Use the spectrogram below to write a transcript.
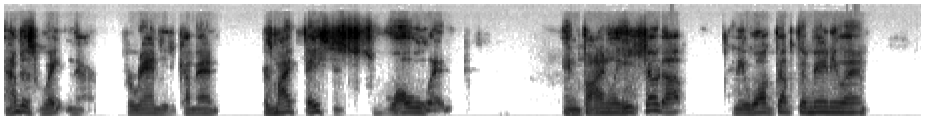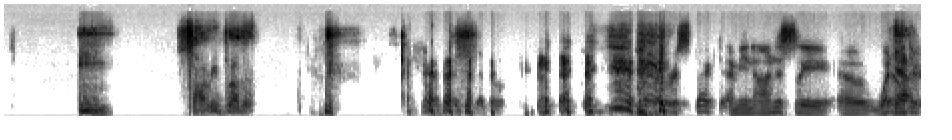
And I'm just waiting there for Randy to come in because my face is swollen. And finally, he showed up and he walked up to me and he went, Sorry, brother. respect. I mean, honestly, uh, what yeah. other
